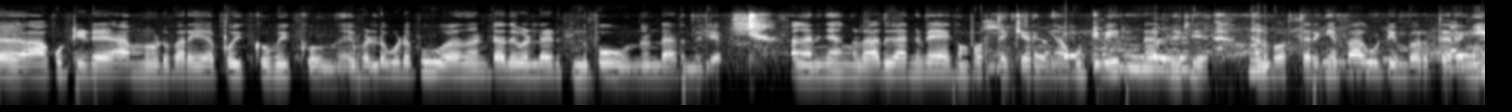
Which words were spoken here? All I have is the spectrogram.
ആ, കുട്ടിയുടെ അമ്മയോട് പറയുക പൊയ്ക്കോ പൊയ്ക്കോ എന്ന്. ഇവളുടെ കൂടെ പോവുക എന്ന് പറഞ്ഞിട്ട് അത് ഇവളുടെ അടുത്ത് നിന്ന് പോകുന്നുണ്ടായിരുന്നില്ല. അങ്ങനെ ഞങ്ങൾ അത് കാരണം വേഗം പുറത്തേക്ക് ഇറങ്ങി. ആ കുട്ടി വരുന്നുണ്ടായിരുന്നില്ല. അങ്ങനെ പുറത്തിറങ്ങിയപ്പോൾ ആ കുട്ടിയും പുറത്തിറങ്ങി.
